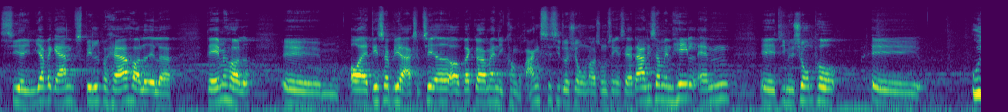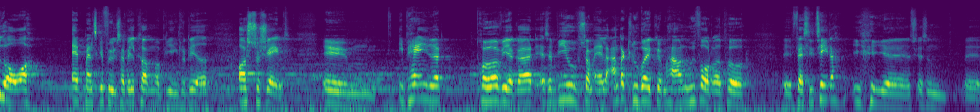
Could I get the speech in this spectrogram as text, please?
siger, at jeg vil gerne spille på herreholdet eller dameholdet, øh, og at det så bliver accepteret, og hvad gør man i konkurrencesituationer og sådan ting. Altså, så der er ligesom en helt anden øh, dimension på, øh, udover at man skal føle sig velkommen og blive inkluderet, også socialt. Øh, I Panidræt prøver vi at gøre, altså vi er jo som alle andre klubber i København udfordret på øh, faciliteter, i, i øh, altså, sådan, øh,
